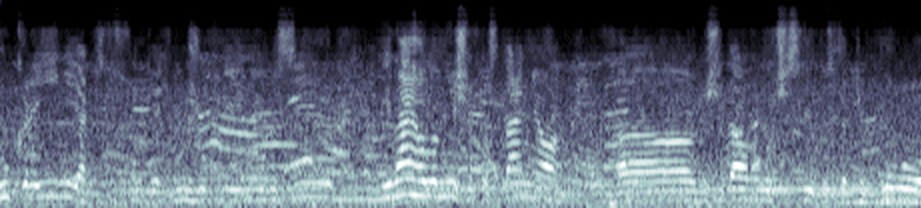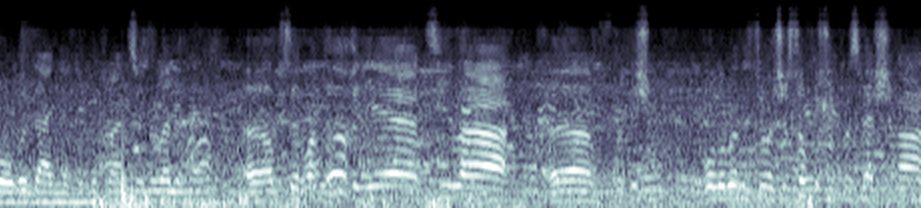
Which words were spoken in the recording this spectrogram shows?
в Україні, як в стосунках між Україною і Росією. І найголовніше останнього е, в нещодавному числі достатньо впливового видання у Франції новелі обсерватор є ціла е, фактично половина цього часопису присвячена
